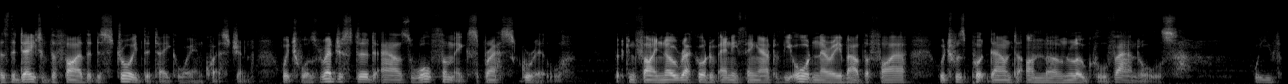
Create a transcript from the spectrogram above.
as the date of the fire that destroyed the takeaway in question, which was registered as Waltham Express Grill, but can find no record of anything out of the ordinary about the fire, which was put down to unknown local vandals. We've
